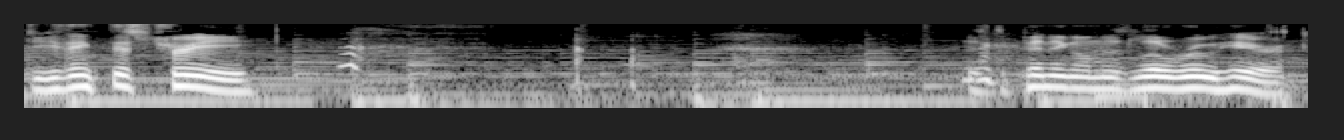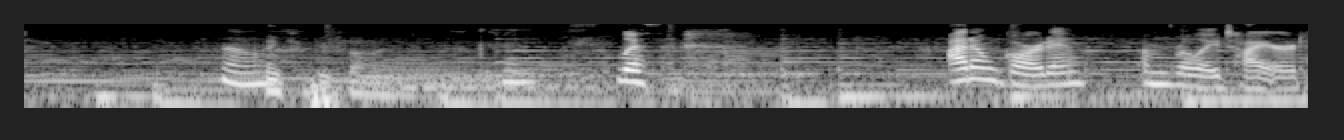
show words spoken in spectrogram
Do you think this tree is depending on this little root here? I think you'll be fine. Okay. Listen, I don't garden. I'm really tired.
